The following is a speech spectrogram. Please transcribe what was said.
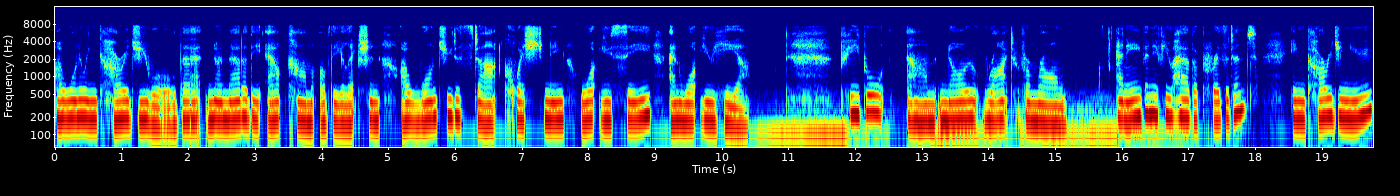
I want to encourage you all that no matter the outcome of the election, I want you to start questioning what you see and what you hear. People um, know right from wrong. And even if you have a president encouraging you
